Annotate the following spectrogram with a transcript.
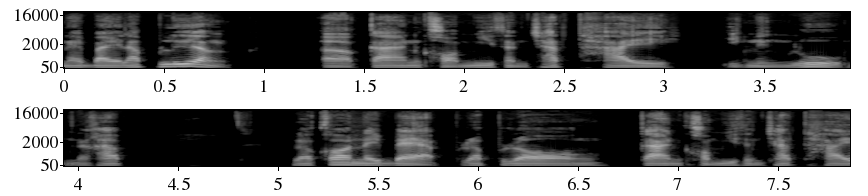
ในใบรับเรื่องการขอมีสัญชาติไทย อีก1รูปนะครับ แล้วก็ในแบบรับรองการขอมีสัญชาติไทย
